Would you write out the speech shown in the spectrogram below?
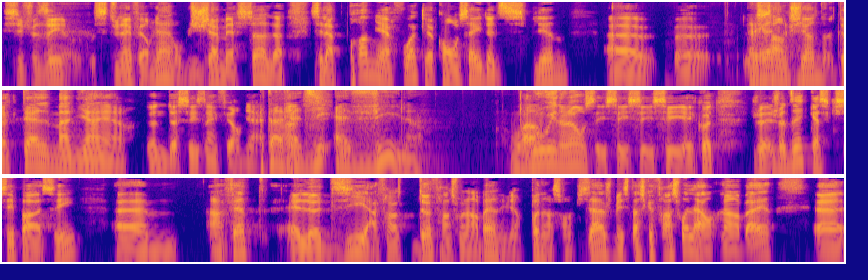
si je veux dire, c'est une infirmière, oublie jamais ça. là. C'est la première fois que le conseil de discipline euh, euh, sanctionne de telle manière une de ces infirmières. Attends, hein. radié à vie, là. Wow. Oui, oui, non, non, c'est, c'est, c'est, c'est- écoute, je, je veux dire qu'est-ce qui s'est passé. Euh, en fait, elle a dit à Fran- de François Lambert, évidemment pas dans son visage, mais c'est parce que François La- Lambert, euh,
